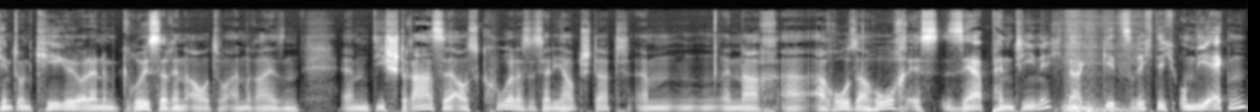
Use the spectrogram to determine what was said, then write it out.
Kind und Kegel oder einem größeren Auto anreisen. Ähm, die Straße aus Chur, das ist ja die Hauptstadt, ähm, nach äh, Arosa hoch ist sehr pentinig. Da geht's richtig um die Ecken.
